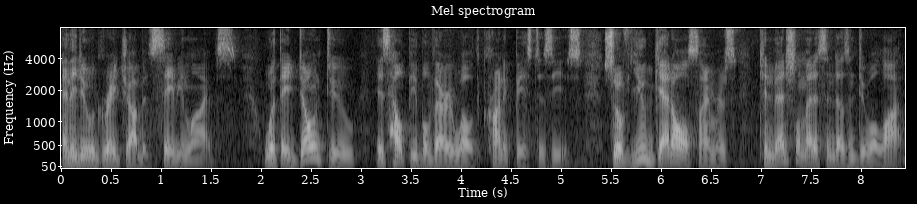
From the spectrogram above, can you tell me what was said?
and they do a great job at saving lives. What they don't do is help people very well with chronic based disease. So if you get Alzheimer's, conventional medicine doesn't do a lot.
